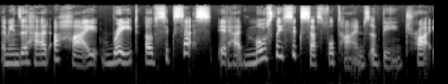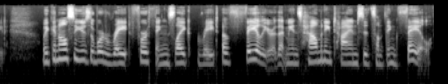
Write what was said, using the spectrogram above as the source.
That means it had a high rate of success. It had mostly successful times of being tried. We can also use the word rate for things like rate of failure. That means how many times did something fail?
